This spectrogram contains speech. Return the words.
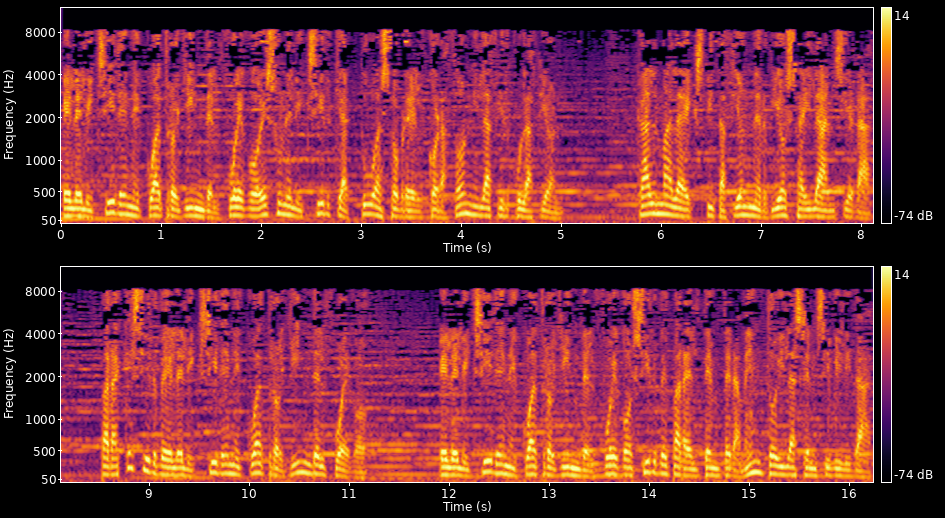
El elixir N4 Yin del Fuego es un elixir que actúa sobre el corazón y la circulación. Calma la excitación nerviosa y la ansiedad. ¿Para qué sirve el elixir N4 Yin del Fuego? El elixir N4 Yin del Fuego sirve para el temperamento y la sensibilidad.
